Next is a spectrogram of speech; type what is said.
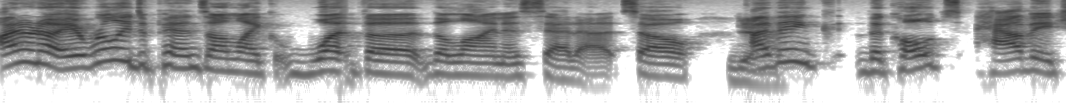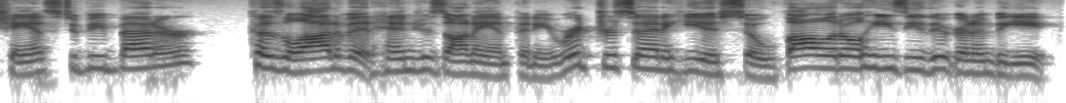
I don't know. It really depends on like what the the line is set at. So yeah. I think the Colts have a chance to be better because a lot of it hinges on Anthony Richardson. He is so volatile. He's either going to be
